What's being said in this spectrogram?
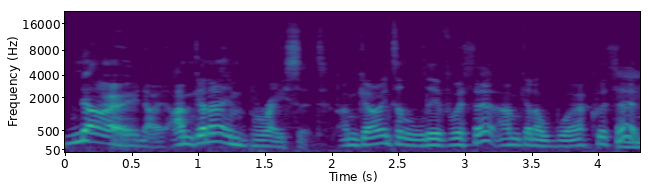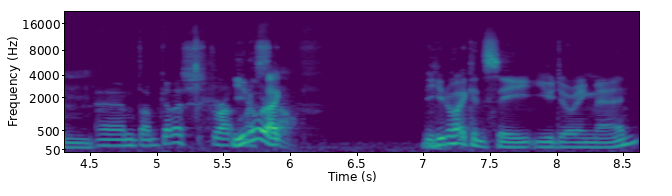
No, no. I'm gonna embrace it. I'm going to live with it. I'm gonna work with it, and I'm gonna strut Hmm. You know my what I- stuff. You know, I can see you doing, man,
